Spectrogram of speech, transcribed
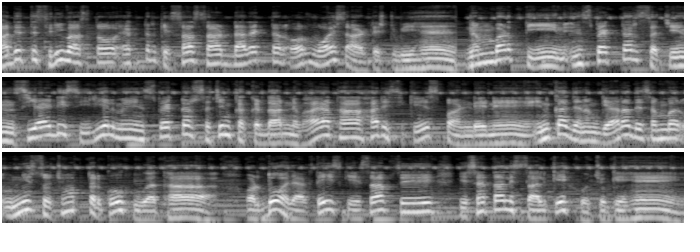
आदित्य श्रीवास्तव एक्टर के साथ साथ डायरेक्टर और वॉइस आर्टिस्ट भी हैं। नंबर तीन इंस्पेक्टर सचिन। सीआईडी सीरियल में इंस्पेक्टर सचिन का किरदार निभाया था हरिषिकेश पांडे ने। इनका जन्म 11 दिसंबर उन्नीस सौ चौहत्तर को हुआ था और 2023 के हिसाब से ये सैतालीस साल के हो चुके हैं।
